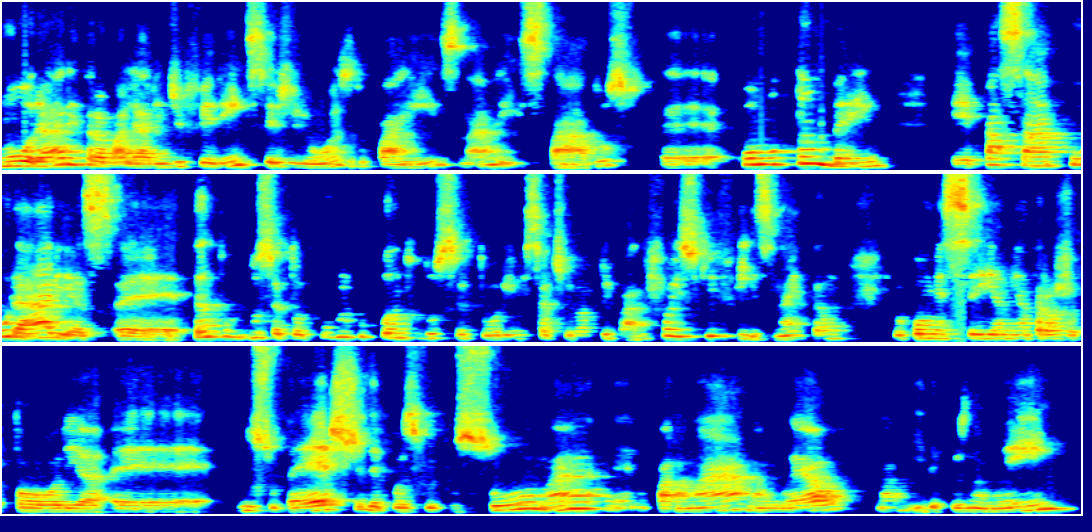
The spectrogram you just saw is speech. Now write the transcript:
morar e trabalhar em diferentes regiões do país, né, e estados, é, como também é, passar por áreas, é, tanto do setor público quanto do setor iniciativa privada. E foi isso que fiz, né? Então, eu comecei a minha trajetória é, no Sudeste, depois fui para o Sul, né, é, no Paraná, na UEL, né, e depois na UEM.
